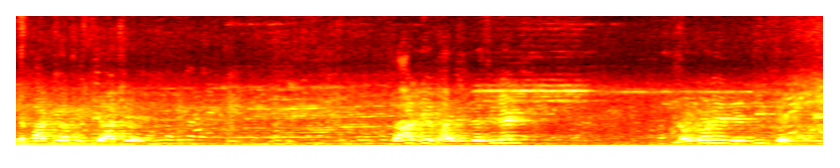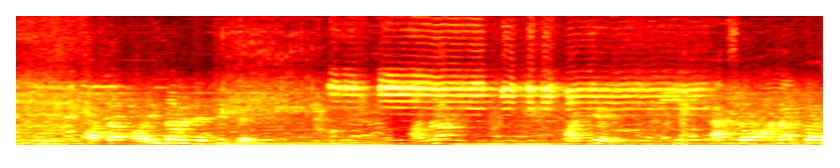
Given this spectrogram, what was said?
যে পার্টি অফিসটি আছে, তার যে ভাইস প্রেসিডেন্ট নটনের নেতৃত্বে, অর্থাৎ অরিন্দমের নেতৃত্বে, আমরা আজকে একশো আঠাশতম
